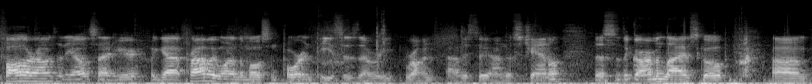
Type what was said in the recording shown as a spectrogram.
Fall around to the outside here. We got probably one of the most important pieces that we run, obviously, on this channel. This is the Garmin Live Scope. Um,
